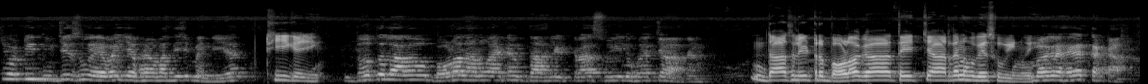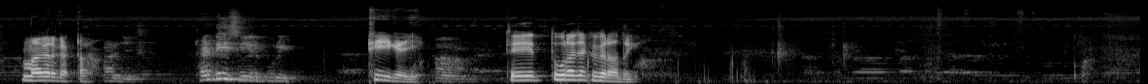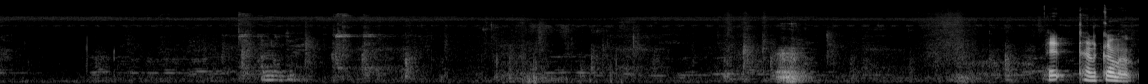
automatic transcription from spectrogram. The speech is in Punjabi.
ਝੋਟੀ ਦੂਜੇ ਸੂਏ ਬਾਈ ਜਫਰਾਬਾਦੀ ਚ ਪੈਂਦੀ ਆ। ਠੀਕ ਹੈ ਜੀ। ਦੁੱਧ ਲਾ ਲਓ ਬੌਲਾ ਲਾ ਲਓ ਆਈਟਮ 10 ਲੀਟਰ ਆ ਸੂਈ ਨੂੰ ਹੋਇਆ 4 ਦਿਨ। 10 ਲੀਟਰ ਬੌਲਾਗਾ ਤੇ 4 ਦਿਨ ਹੋ ਗਏ ਸੂਈ ਨੂੰ ਜੀ। ਮਗਰ ਹੈਗਾ ਕੱਟਾ। ਮਗਰ ਕੱਟਾ। ਹਾਂਜੀ। ਠੰਡੀ ਸੀਰ ਪੂਰੀ। ਠੀਕ ਹੈ ਜੀ। ਹਾਂ। ਤੇ ਤੂਰਾ ਚੈੱਕ ਕਰਾ ਦਿਓ ਜੀ। തിളക്കണം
